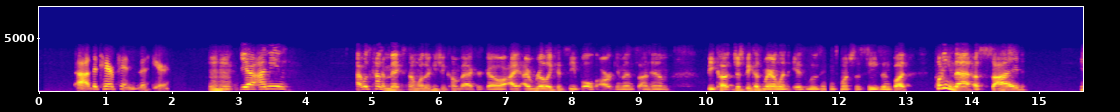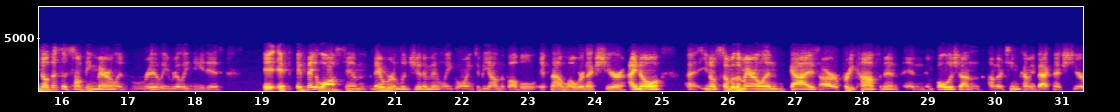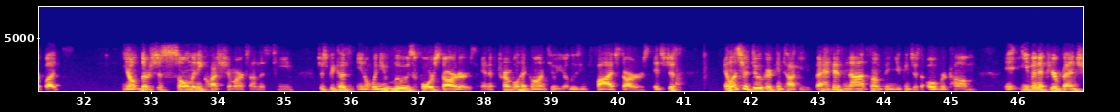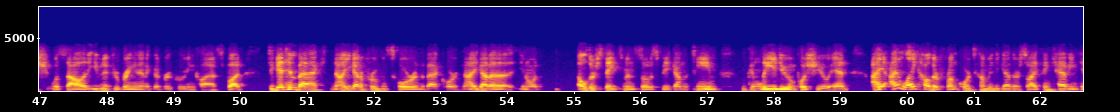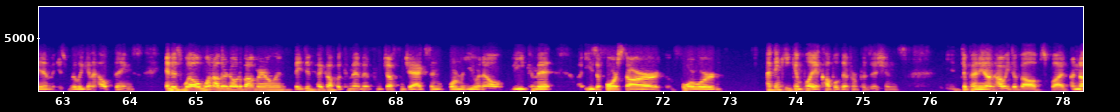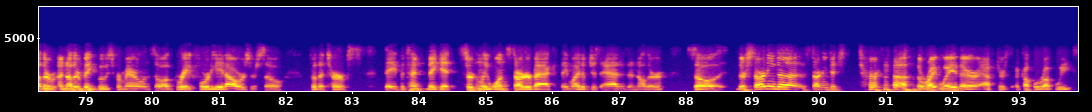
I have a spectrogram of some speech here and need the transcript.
uh, the Terrapins this year. Mm-hmm. Yeah, I mean, I was kind of mixed on whether he should come back or go. I, I really could see both arguments on him because just because Maryland is losing so much this season, but putting that aside, you know, this is something Maryland really, really needed if if they lost him, they were legitimately going to be on the bubble, if not lower next year. I know, uh, you know, some of the Maryland guys are pretty confident and, and bullish on on their team coming back next year, but you know, there's just so many question marks on this team. Just because you know, when you lose four starters, and if Trimble had gone too, you're losing five starters. It's just unless you're Duke or Kentucky, that is not something you can just overcome. Even if your bench was solid, even if you're bringing in a good recruiting class, but to get him back, now you got a proven scorer in the backcourt. Now you got a you know an elder statesman, so to speak, on the team who can lead you and push you. And I, I like how their front court's coming together. So I think having him is really going to help things. And as well, one other note about Maryland, they did pick up a commitment from Justin Jackson, former UNLV commit. He's a four-star forward. I think he can play a couple different positions depending on how he develops. But another another big boost for Maryland. So a great 48 hours or so for the Terps. They potent, they get certainly one starter back. They might have just added another. So they're starting to starting to turn uh, the right way there after a couple rough weeks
